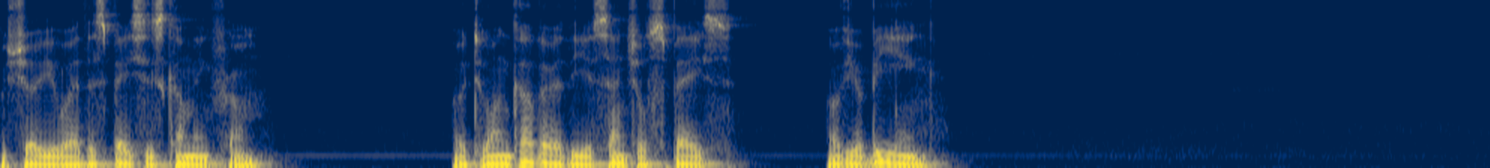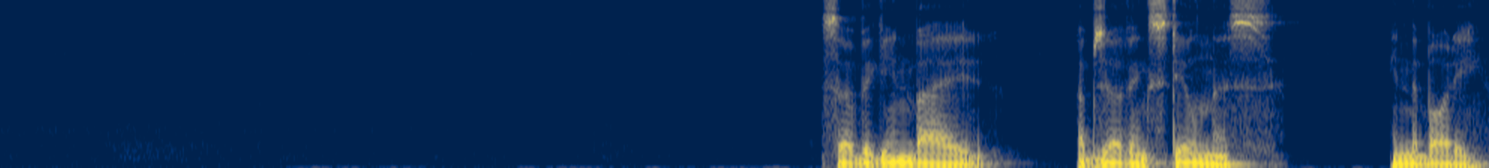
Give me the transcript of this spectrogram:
or show you where the space is coming from, or to uncover the essential space of your being. So begin by observing stillness in the body.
